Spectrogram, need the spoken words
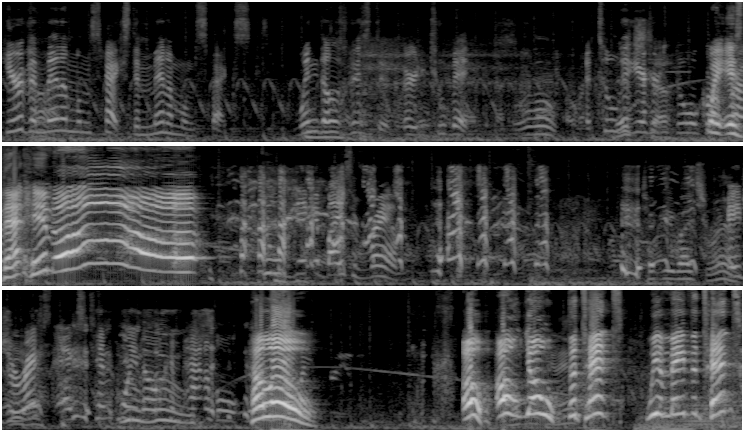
Here are the minimum specs. The minimum specs. Windows Vista, 32-bit. A 2 gigahertz dual core. Wait, is that him? Oh! 2 gigabytes of RAM. Two gigabytes RAM. A gee, DirectX 10.0 compatible. Hello. Oh, oh, yo, the tent. We have made the tent.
